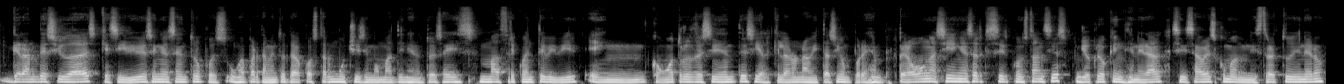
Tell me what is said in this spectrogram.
grandes ciudades que si vives en el centro, pues un apartamento te va a costar muchísimo más dinero. Entonces es más frecuente vivir en, con otros residentes y alquilar una habitación, por ejemplo. Pero aún así, en esas circunstancias, yo creo que en general, si sabes cómo administrar tu dinero,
